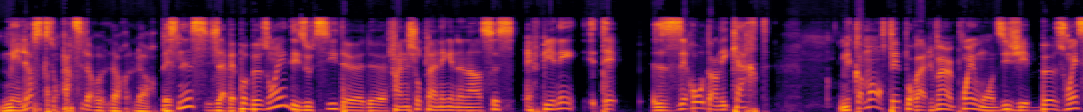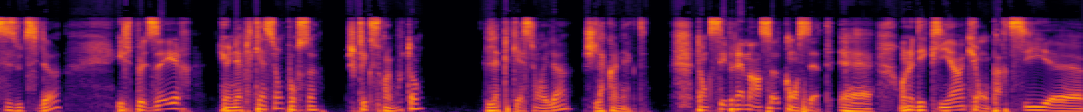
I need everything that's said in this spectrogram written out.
Mais lorsqu'ils sont partis leur, business, ils n'avaient pas besoin des outils de, de Financial Planning and Analysis. FP&A était zéro dans les cartes. Mais comment on fait pour arriver à un point où on dit j'ai besoin de ces outils-là? Et je peux dire il y a une application pour ça. Je clique sur un bouton, l'application est là, je la connecte. Donc, c'est vraiment ça le concept. Euh, on a des clients qui ont parti euh,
